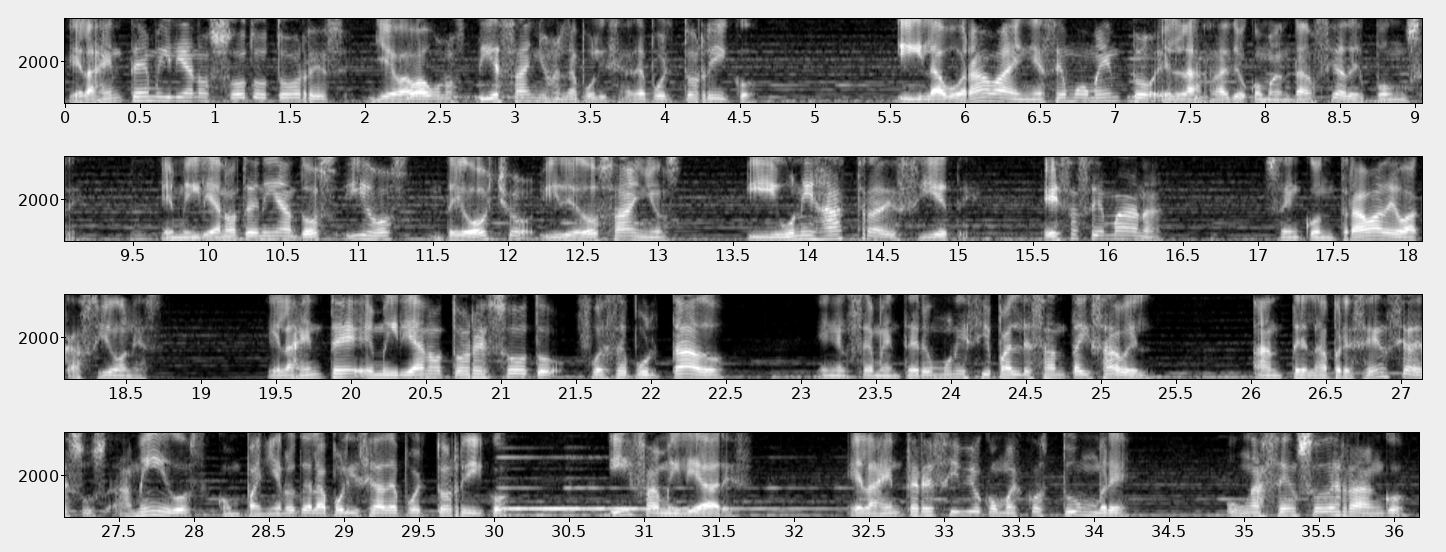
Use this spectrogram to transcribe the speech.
El agente Emiliano Soto Torres llevaba unos 10 años en la Policía de Puerto Rico y laboraba en ese momento en la radiocomandancia de Ponce. Emiliano tenía dos hijos de 8 y de 2 años y una hijastra de 7. Esa semana se encontraba de vacaciones. El agente Emiliano Torres Soto fue sepultado en el cementerio municipal de Santa Isabel ante la presencia de sus amigos, compañeros de la policía de Puerto Rico y familiares. El agente recibió, como es costumbre, un ascenso de rango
